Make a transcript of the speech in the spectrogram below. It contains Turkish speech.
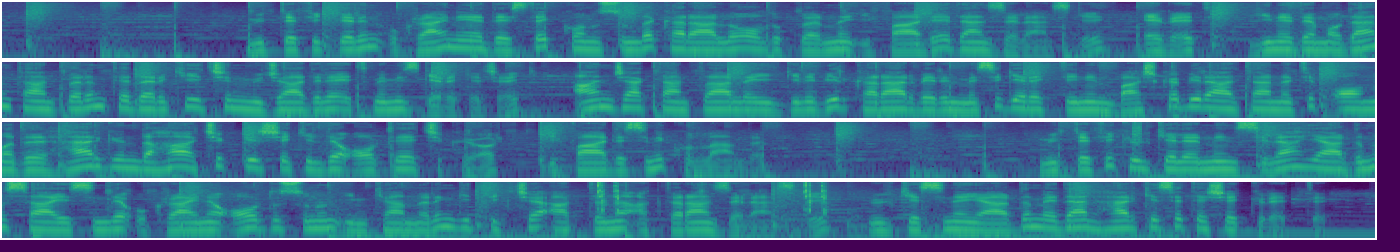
Müttefiklerin Ukrayna'ya destek konusunda kararlı olduklarını ifade eden Zelenski, evet, yine de modern tankların tedariki için mücadele etmemiz gerekecek, ancak tanklarla ilgili bir karar verilmesi gerektiğinin başka bir alternatif olmadığı her gün daha açık bir şekilde ortaya çıkıyor, ifadesini kullandı. Müttefik ülkelerinin silah yardımı sayesinde Ukrayna ordusunun imkanların gittikçe arttığını aktaran Zelenski, ülkesine yardım eden herkese teşekkür etti.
